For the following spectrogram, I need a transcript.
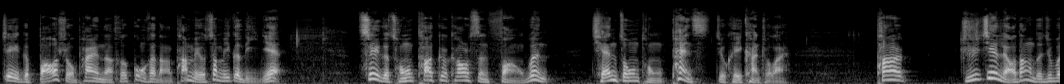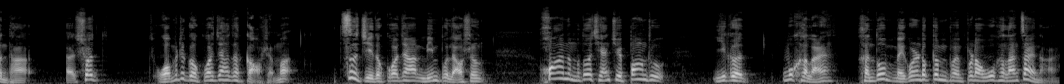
这个保守派呢和共和党，他们有这么一个理念。这个从 Tucker Carlson 访问前总统 Pence 就可以看出来，他直截了当的就问他，呃，说我们这个国家在搞什么？自己的国家民不聊生，花那么多钱去帮助一个乌克兰，很多美国人都根本不知道乌克兰在哪儿，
